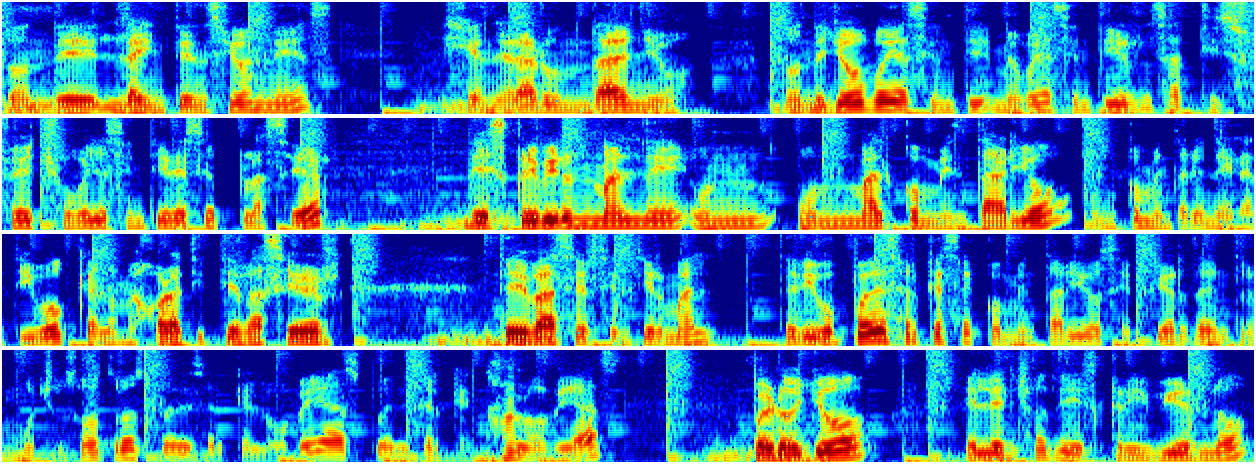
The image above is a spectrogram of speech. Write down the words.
donde la intención es generar un daño, donde yo voy a sentir, me voy a sentir satisfecho, voy a sentir ese placer de escribir un mal, un, un, mal comentario, un comentario negativo que a lo mejor a ti te va a hacer, te va a hacer sentir mal. Te digo, puede ser que ese comentario se pierda entre muchos otros, puede ser que lo veas, puede ser que no lo veas, pero yo, el hecho de escribirlo,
